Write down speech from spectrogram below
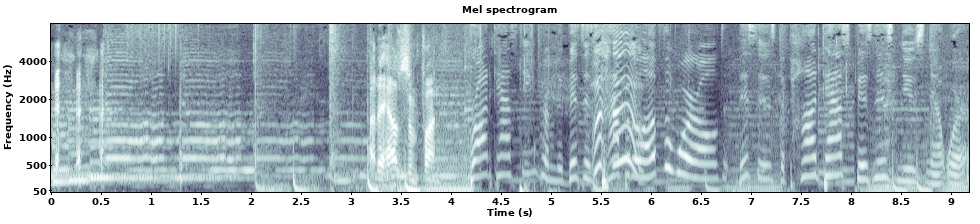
Mm-hmm. How to have some fun. Broadcasting from the business capital of the world, this is the Podcast Business News Network.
